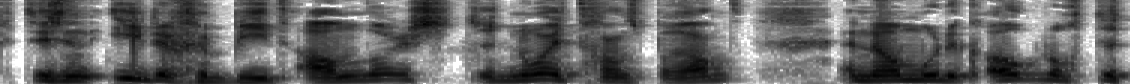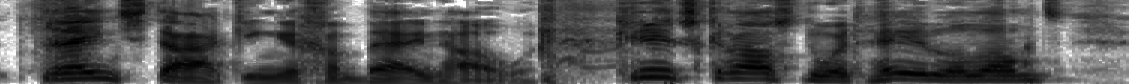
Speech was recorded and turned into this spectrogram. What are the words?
Het is in ieder gebied anders. Het is nooit transparant. En dan moet ik ook nog de treinstakingen gaan bijhouden. Kriskras door het hele land.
